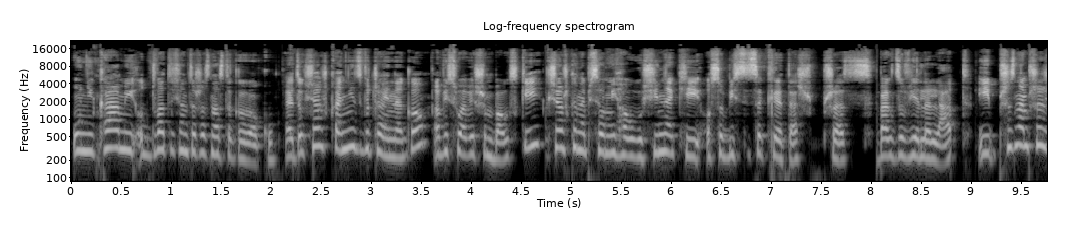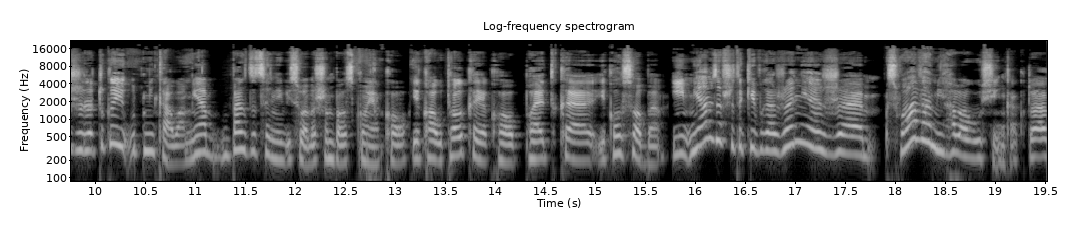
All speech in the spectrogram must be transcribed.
unikałam jej od 2016 roku. E, to książka nic zwyczajnego o Wisławie Szymborskiej. Książkę napisał Michał Rusinek, jej osobisty sekretarz przez bardzo wiele lat i przyznam szczerze, że dlaczego jej unikałam. Ja bardzo cenię Wisławę Szymborską jako, jako autorkę, jako poetkę, jako osobę osobę. I miałam zawsze takie wrażenie, że sława Michała Rusinka, która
